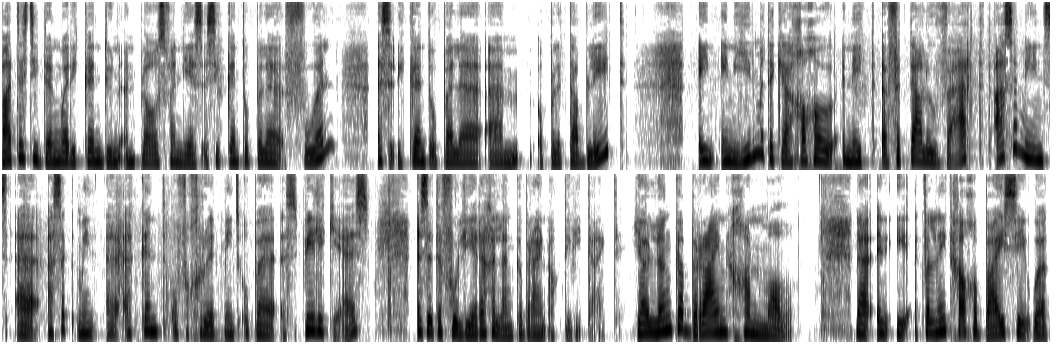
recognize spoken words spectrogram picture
Wat is die ding wat die kind doen in plaas van lees? Is die kind op hulle foon? Is die kind op hulle ehm um, op hulle tablet? En en hier moet ek jou gou-gou net uh, vertel hoe werk dit. As 'n mens 'n uh, as ek 'n uh, kind of 'n groot mens op 'n speletjie is, is dit 'n volledige linkebrein aktiwiteit. Jou linkebrein gaan mal. Nou en ek wil net gou-gou by sê ook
